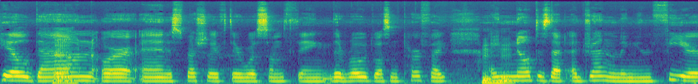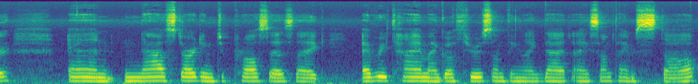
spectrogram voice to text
hill down or and especially if there was something the road wasn't perfect I Mhm. noticed that adrenaline and fear and now starting to process like every time I go through something like that I sometimes stop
